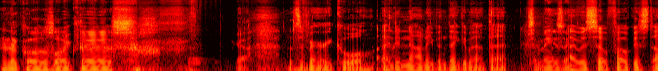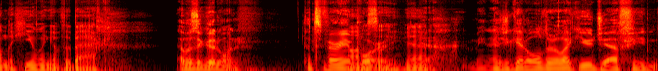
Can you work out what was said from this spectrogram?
And it goes like this. Yeah, That's very cool. I did not even think about that. it's amazing. I was so focused on the healing of the back. that was a good one. That's very important. Honestly, yeah. I mean, as you get older, like you, Jeff, you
